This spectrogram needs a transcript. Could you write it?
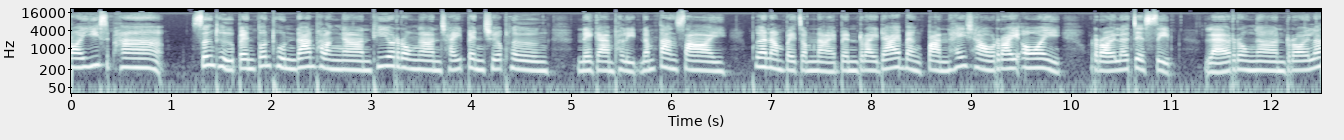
2525 ซึ่งถือเป็นต้นทุนด้านพลังงานที่โรงงานใช้เป็นเชื้อเพลิง ในการผลิตน้ำตาลทราย เพื่อนำไปจำหน่ายเป็นรายได้แบ่งปันให้ชาวไร่อ้อยร้อยละ 70 และโรงงานร้อยละ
